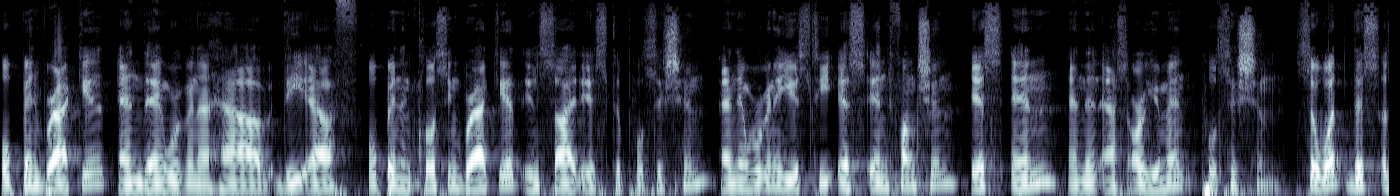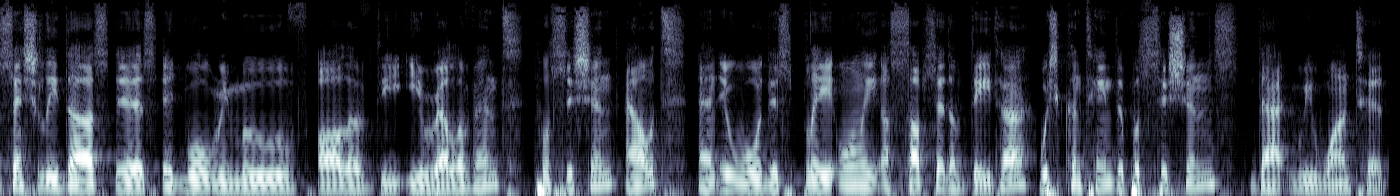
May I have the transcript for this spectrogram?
open bracket and then we're gonna have df open and closing bracket inside is the position and then we're gonna use the isin function isin and then as argument position. So what this essentially does is it will remove all of the irrelevant position out and it will display only a subset of data which contain the positions that we wanted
